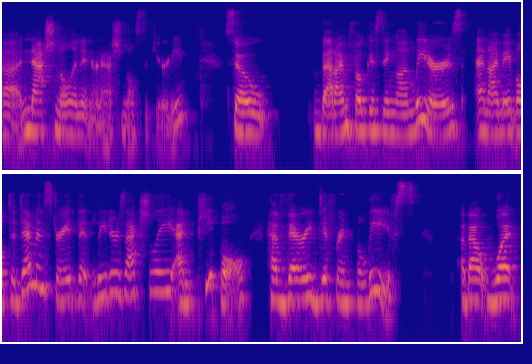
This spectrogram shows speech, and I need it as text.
uh, national and international security. So that I'm focusing on leaders, and I'm able to demonstrate that leaders actually and people have very different beliefs about what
